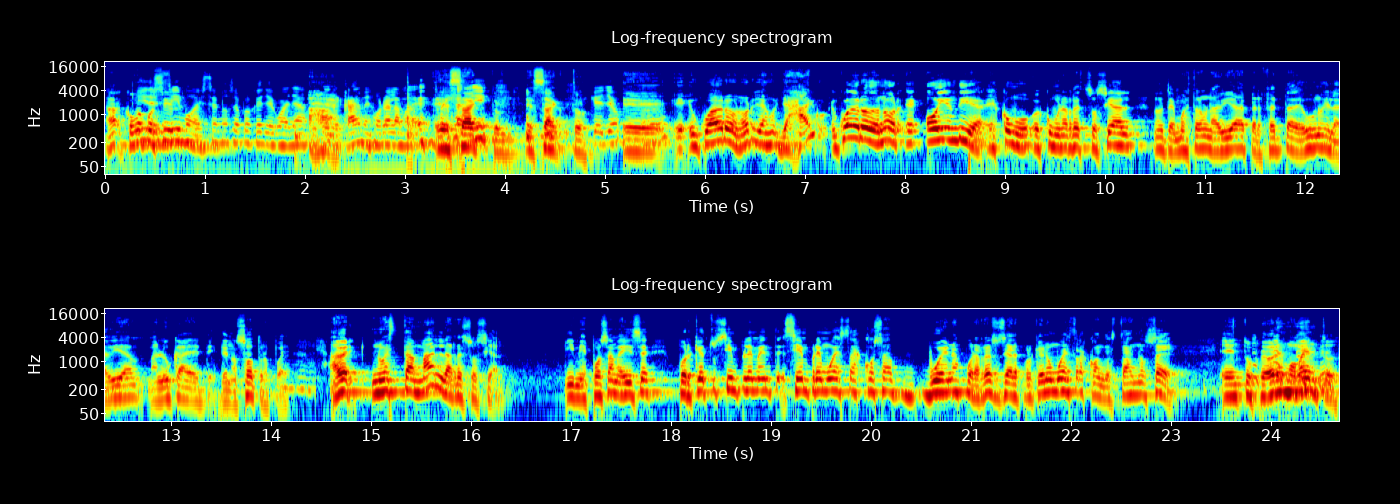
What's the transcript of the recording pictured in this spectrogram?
Ah, ¿Cómo y es posible? decimos, este no sé por qué llegó allá, porque le cae mejor a la maestra. Exacto, exacto. que yo. Eh, eh, un cuadro de honor ya, ya, es algo. Un cuadro de honor eh, hoy en día es como, es como una red social donde te muestran una vida perfecta de uno y la vida maluca de, de, nosotros, pues. A ver, no está mal la red social. Y mi esposa me dice, ¿por qué tú simplemente siempre muestras cosas buenas por las redes sociales? ¿Por qué no muestras cuando estás, no sé, en tus peores momentos?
